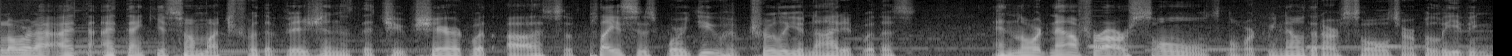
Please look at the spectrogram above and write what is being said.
Lord, I, th- I thank you so much for the visions that you've shared with us of places where you have truly united with us. And Lord, now for our souls, Lord, we know that our souls are believing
